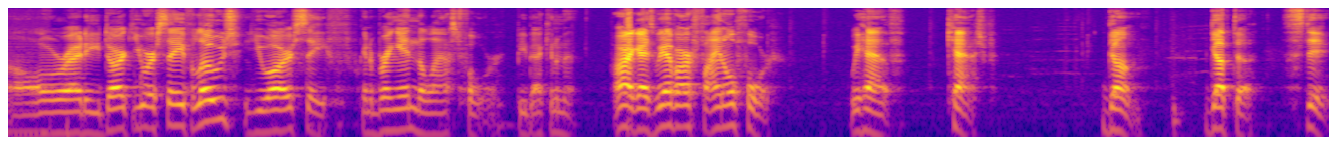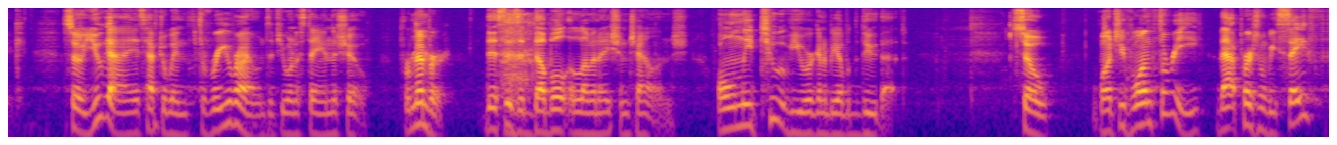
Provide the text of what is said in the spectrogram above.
Alrighty, Dark, you are safe. Loge, you are safe. We're gonna bring in the last four. Be back in a minute. Alright, guys, we have our final four. We have Cashp, Gum, Gupta, Stig. So you guys have to win three rounds if you want to stay in the show. Remember, this is a double elimination challenge. Only two of you are going to be able to do that. So once you've won three, that person will be safe,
